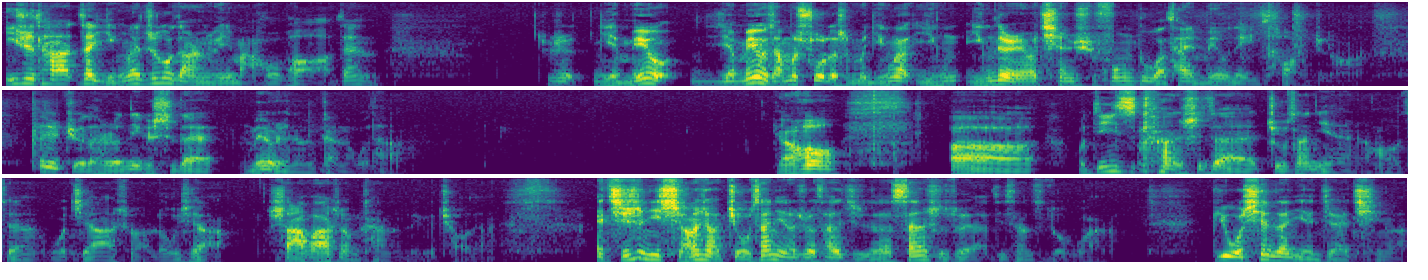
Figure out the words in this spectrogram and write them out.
一是他在赢了之后当然可以马后炮啊，但就是也没有也没有咱们说的什么赢了赢赢的人要谦虚风度啊，他也没有那一套，你知道吗？他就觉得他说那个时代没有人能够干得过他。然后啊，我第一次看是在九三年，然后在我家是吧，楼下沙发上看的那个乔丹。哎其实你想想，九三年的时候，他只才三十岁啊，第三次夺冠，比我现在年纪还轻啊。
